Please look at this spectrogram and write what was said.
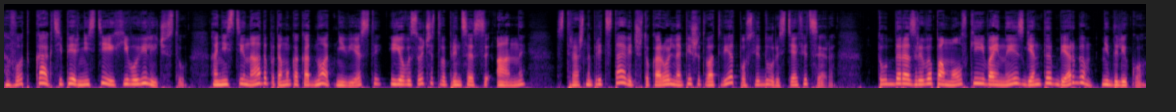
Вот как теперь нести их его величеству? А нести надо, потому как одно от невесты, ее высочество принцессы Анны. Страшно представить, что король напишет в ответ после дурости офицера. Тут до разрыва помолвки и войны с Гентербергом недалеко.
